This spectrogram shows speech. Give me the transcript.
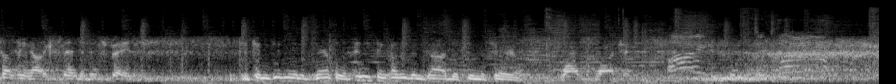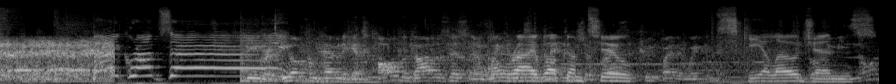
Something not extended in space. Can you can give me an example of anything other than God that's immaterial. Laws of logic. Being revealed from heaven against all the godlessness and All right, welcome to Skieologians.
